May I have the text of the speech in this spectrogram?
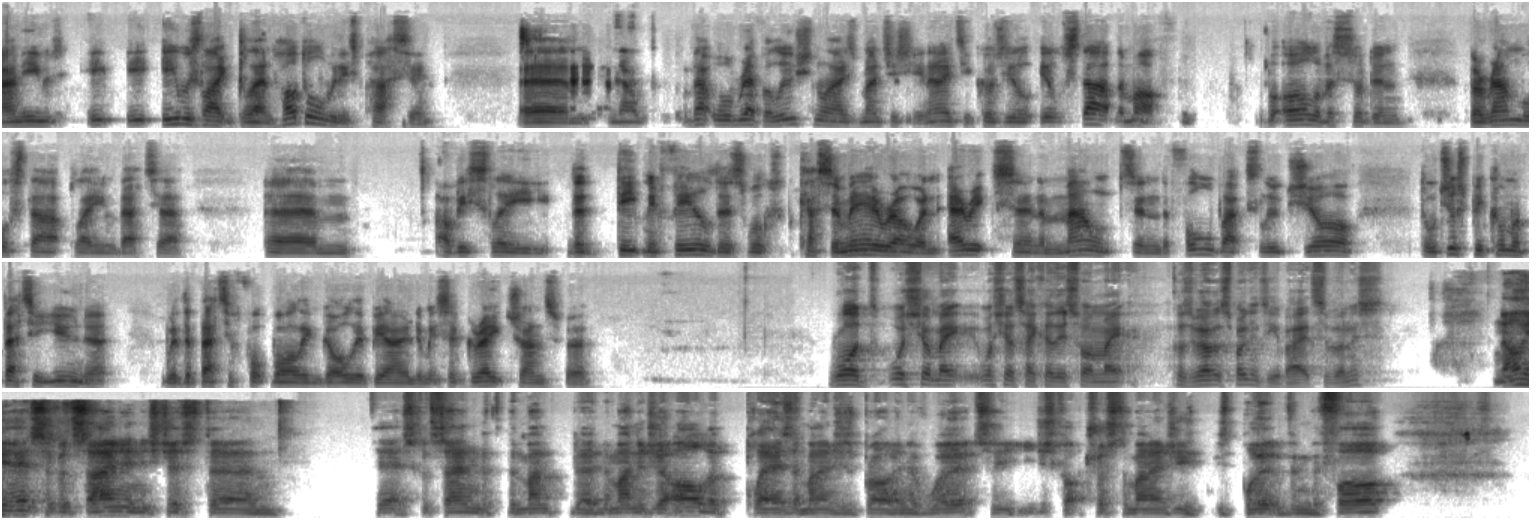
And he was he, he, he was like Glenn Hoddle with his passing. Um, now that will revolutionise Manchester United because he'll he'll start them off, but all of a sudden, Varane will start playing better. Um, obviously the deep midfielders will Casemiro and Eriksen and Mount and the fullbacks Luke Shaw they'll just become a better unit with a better footballing goalie behind them. It's a great transfer. Rod, what's your mate? What's your take on this one, mate? Because we haven't spoken to you about it, to be honest. No, yeah, it's a good signing. It's just, um, yeah, it's a good sign. The, the man, the, the manager, all the players that managers brought in have worked. So you just got to trust the manager. He's worked with him before.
